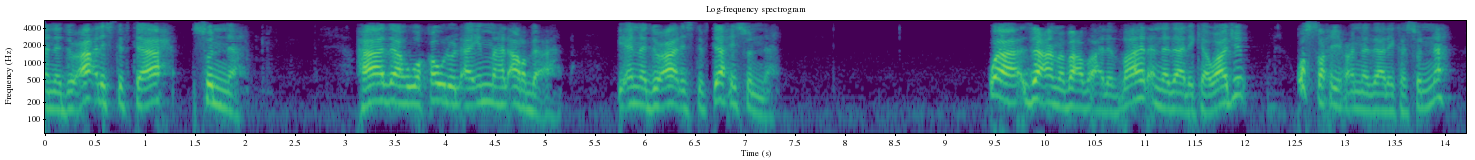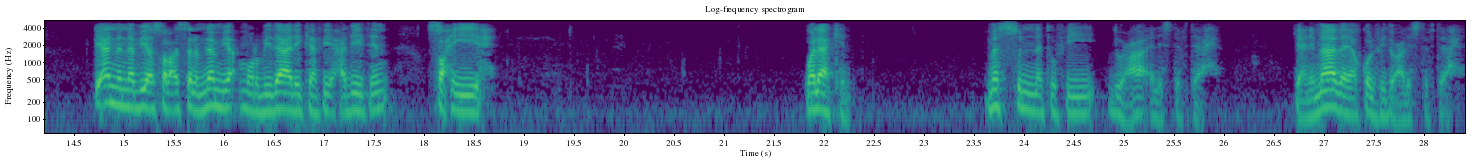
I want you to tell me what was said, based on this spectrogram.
أن دعاء الاستفتاح سنة. هذا هو قول الأئمة الأربعة بأن دعاء الاستفتاح سنة. وزعم بعض أهل الظاهر أن ذلك واجب والصحيح أن ذلك سنة لأن النبي صلى الله عليه وسلم لم يأمر بذلك في حديث صحيح. ولكن ما السنة في دعاء الاستفتاح؟ يعني ماذا يقول في دعاء الاستفتاح؟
